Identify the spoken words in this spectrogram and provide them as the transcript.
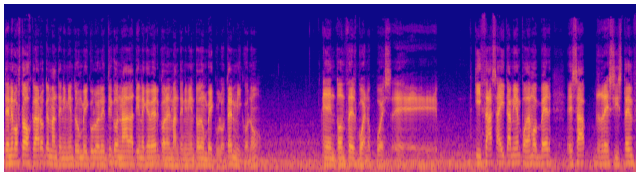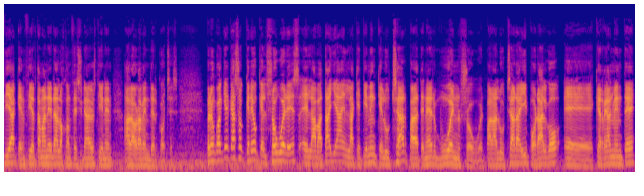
Tenemos todos claro que el mantenimiento de un vehículo eléctrico nada tiene que ver con el mantenimiento de un vehículo térmico, ¿no? Entonces, bueno, pues eh, quizás ahí también podamos ver esa resistencia que en cierta manera los concesionarios tienen a la hora de vender coches. Pero en cualquier caso, creo que el software es eh, la batalla en la que tienen que luchar para tener buen software, para luchar ahí por algo eh, que realmente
